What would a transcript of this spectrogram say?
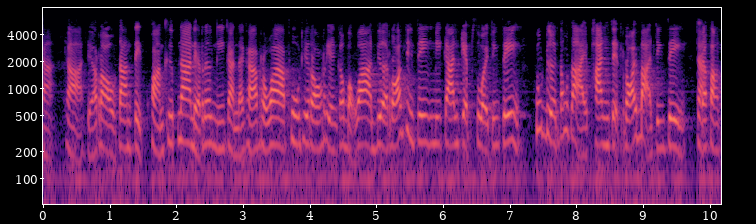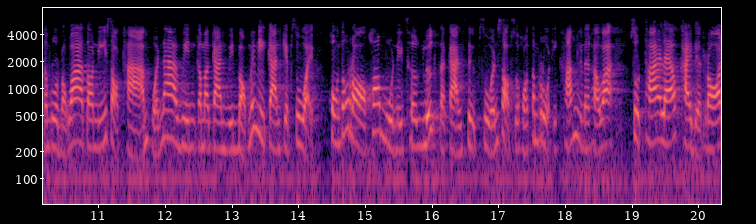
ค่ะ ค่ะ เดี๋ยวเราตามติดความคืบหน้าในเรื่องนี้กันนะคะ เพราะว่าผู้ที่ร้องเรียนก็บอกว่าเดือดร้อนจริง ๆ มีการเก็บสวยจริง ๆทุกเดือนต้องจ่าย 1,700 บาทจริงๆจ้ะแต่ฝั่งตำรวจบอกว่าตอนนี้สอบถาม หัวหน้าวินกรรมการวินบอกไม่มีการเก็บสวย คงต้องรอข้อมูลในเชิงลึกจากการสืบสวนสอบสวนของตำรวจอีกครั้งหนึ่งนะคะว่า สุดท้ายแล้วใครเดือดร้อน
